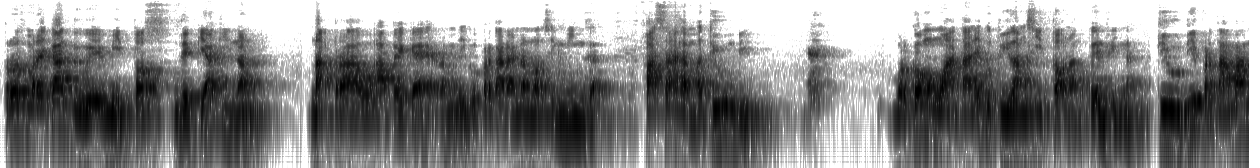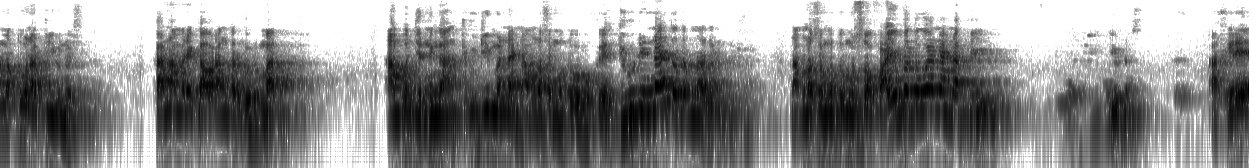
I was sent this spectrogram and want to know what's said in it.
Terus mereka duwe mitos, duwe keyakinan nak perahu ape kerem iku perkara ono sing minggat. Fasaham diundi. Mergo muatane kudu ilang sitok nang pen ringan. Diundi pertama metu Nabi Yunus. Karena mereka orang terhormat, ampun jenengan diundi meneh nak ono sing metu ruke. Diundi neh tetep nabi. Nak menawa sing metu Mustafa, ayo metu Nabi Yunus. Akhirnya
